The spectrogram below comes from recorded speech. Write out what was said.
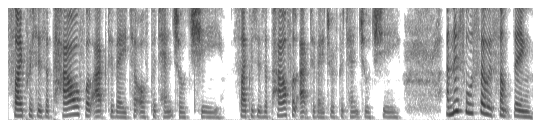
Cypress is a powerful activator of potential chi. Cypress is a powerful activator of potential chi. And this also is something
